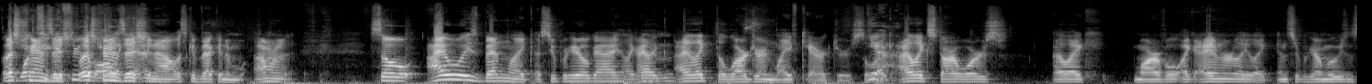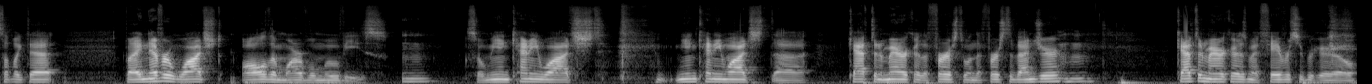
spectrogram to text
let's you transition. Let's transition again- out. Let's get back into. I'm gonna. So I always been like a superhero guy. Like I like mm-hmm. I like the larger in life characters. So like I like Star Wars. I like Marvel. Like I haven't really like in superhero movies and stuff like that. But I never watched all the Marvel movies. Mm-hmm. So me and Kenny watched. me and Kenny watched uh, Captain America, the first one, the first Avenger. Captain America is my favorite superhero.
